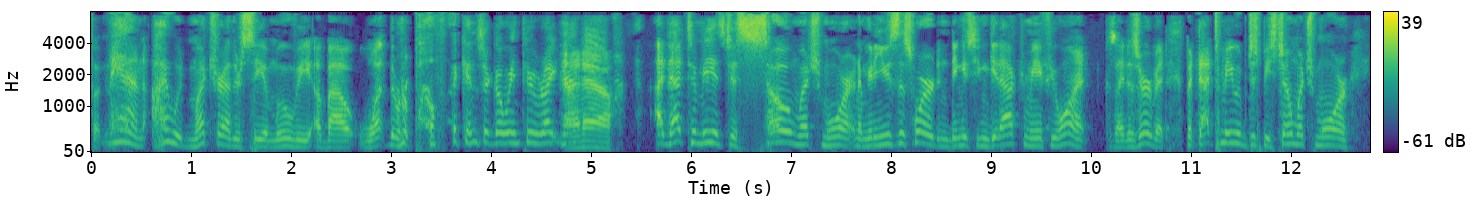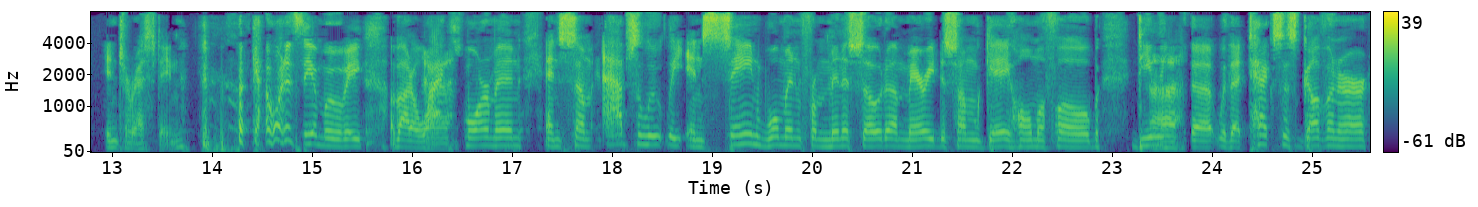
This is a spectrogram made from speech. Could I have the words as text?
But man, I would much rather see a movie about what the Republicans are going through right now. I know. That to me is just so much more, and I'm going to use this word, and Dingus, you can get after me if you want, because I deserve it. But that to me would just be so much more interesting. like, I want to see a movie about a wax Mormon and some absolutely insane woman from Minnesota married to some gay homophobe dealing Uh. with, a, with a Texas governor.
